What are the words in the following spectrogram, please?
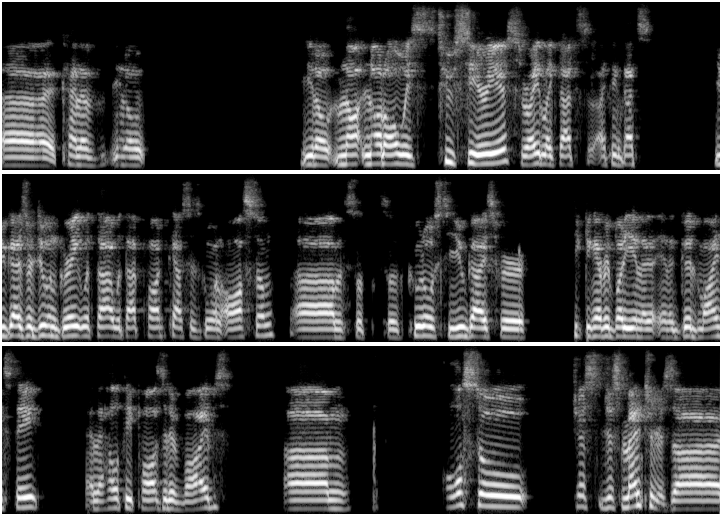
uh, kind of, you know, you know, not not always too serious, right? Like that's, I think that's, you guys are doing great with that. With that podcast is going awesome. Um, so so kudos to you guys for keeping everybody in a in a good mind state and a healthy, positive vibes. Um, also just just mentors uh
